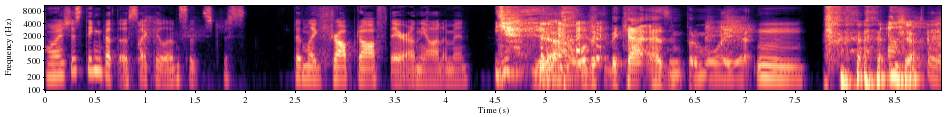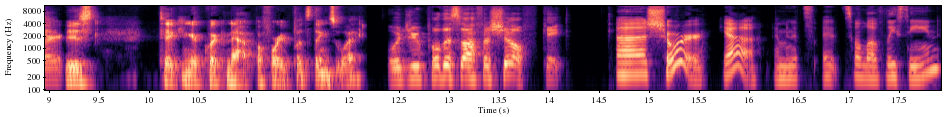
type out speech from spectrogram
Well, I was just thinking about those succulents. It's just been like dropped off there on the ottoman. yeah. Yeah, well, the, the cat hasn't put them away yet. Mm, yeah. to. He's taking a quick nap before he puts things away. Would you pull this off a shelf, Kate? Uh, sure. Yeah. I mean, it's it's a lovely scene.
